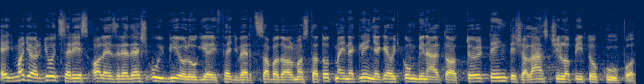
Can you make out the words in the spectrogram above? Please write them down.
Egy magyar gyógyszerész alezredes új biológiai fegyvert szabadalmaztatott, melynek lényege, hogy kombinálta a töltényt és a lázcsillapító kúpot.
